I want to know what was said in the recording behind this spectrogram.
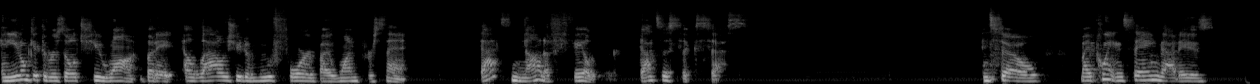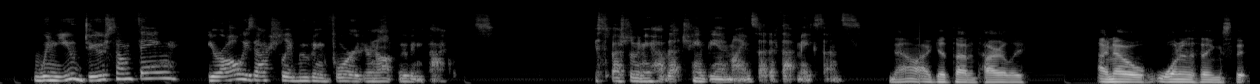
and you don't get the results you want, but it allows you to move forward by 1%, that's not a failure. That's a success. And so, my point in saying that is when you do something, you're always actually moving forward, you're not moving backwards especially when you have that champion mindset, if that makes sense. Now I get that entirely. I know one of the things that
